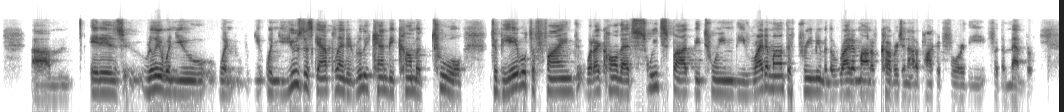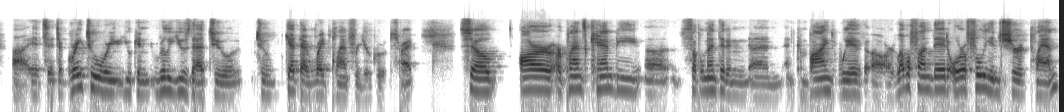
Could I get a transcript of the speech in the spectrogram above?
Um, it is really when you when you when you use this gap plan, it really can become a tool to be able to find what I call that sweet spot between the right amount of premium and the right amount of coverage and out of pocket for the for the member. Uh, it's it's a great tool where you, you can really use that to to get that right plan for your groups, right? So our, our plans can be uh, supplemented and, and, and, combined with our level funded or a fully insured plan.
